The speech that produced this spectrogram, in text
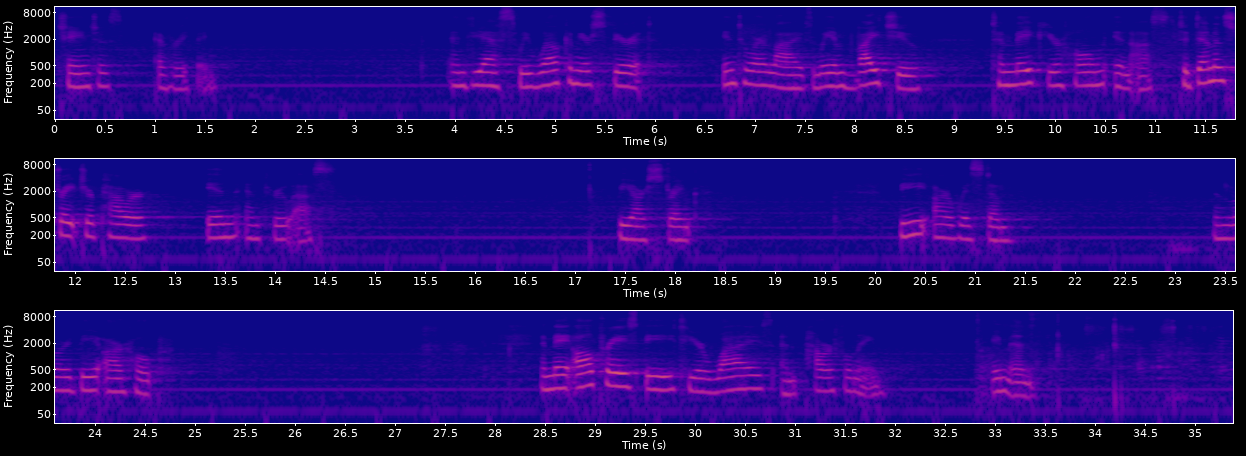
changes everything. And yes, we welcome your spirit into our lives and we invite you to make your home in us, to demonstrate your power in and through us. Be our strength. Be our wisdom. And Lord, be our hope. And may all praise be to your wise and powerful name. Amen.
